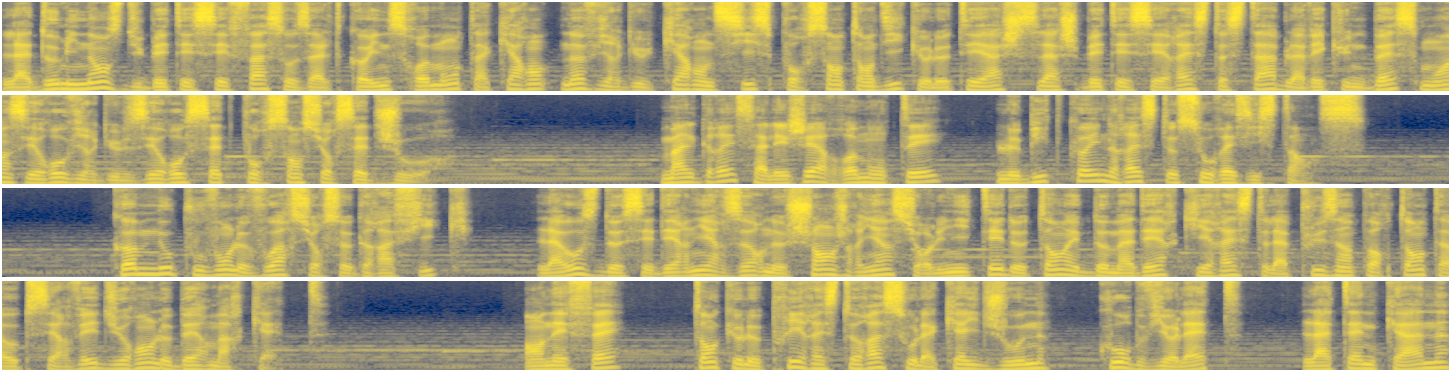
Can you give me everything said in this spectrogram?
La dominance du BTC face aux altcoins remonte à 49,46% tandis que le TH/BTC reste stable avec une baisse moins 0,07% sur 7 jours. Malgré sa légère remontée, le Bitcoin reste sous résistance. Comme nous pouvons le voir sur ce graphique, la hausse de ces dernières heures ne change rien sur l'unité de temps hebdomadaire qui reste la plus importante à observer durant le bear market. En effet, tant que le prix restera sous la Kaijun, courbe violette, la Tenkan,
